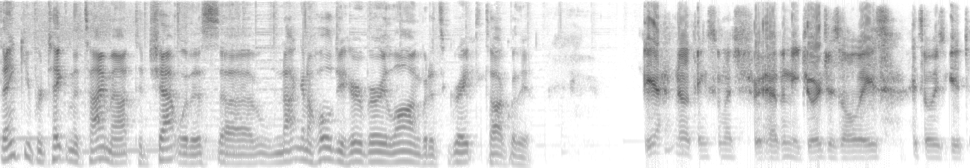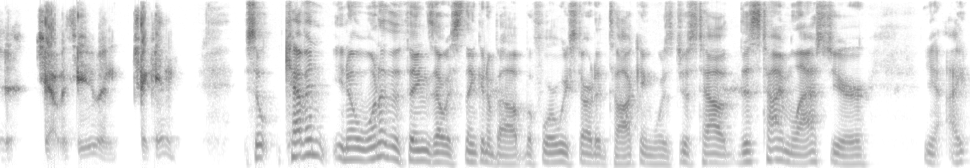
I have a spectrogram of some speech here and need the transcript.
thank you for taking the time out to chat with us. Uh, not going to hold you here very long, but it's great to talk with you. Yeah, no, thanks so much for having me, George. As always, it's always good to chat with you and check in. So, Kevin, you know, one of the things I was thinking about before we started talking was just how this time last year, yeah, I,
